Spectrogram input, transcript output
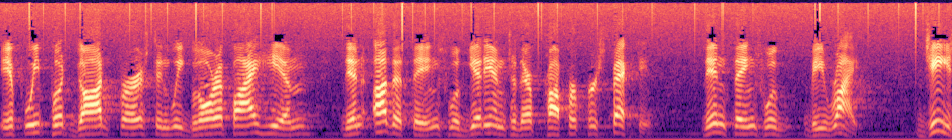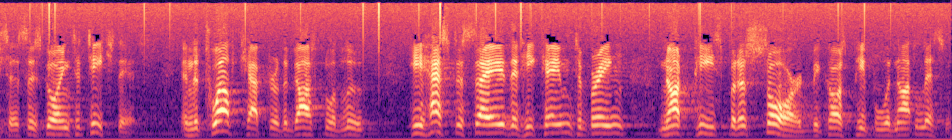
If we put God first and we glorify Him, then other things will get into their proper perspective. Then things will be right. Jesus is going to teach this. In the 12th chapter of the Gospel of Luke, he has to say that he came to bring not peace but a sword because people would not listen.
